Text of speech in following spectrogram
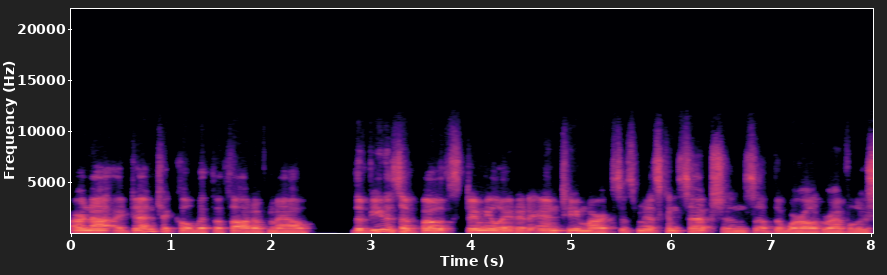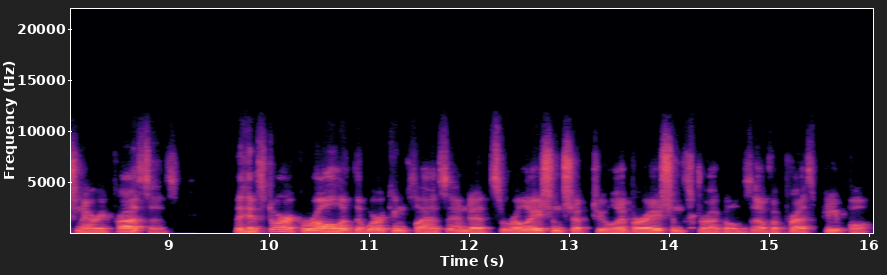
are not identical with the thought of Mao. The views of both stimulated anti Marxist misconceptions of the world revolutionary process the historic role of the working class and its relationship to liberation struggles of oppressed people,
